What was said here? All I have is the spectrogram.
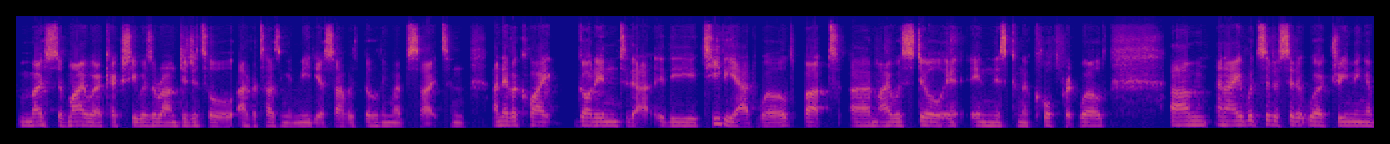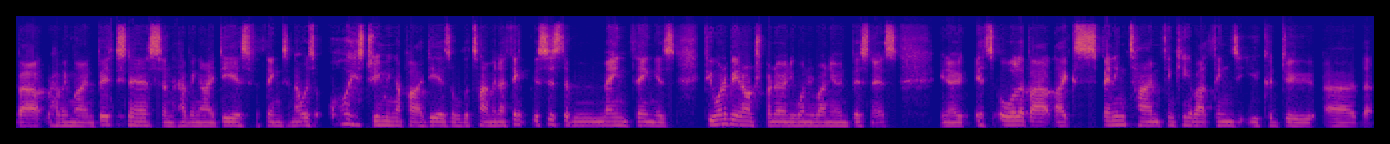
most of my work actually was around digital advertising and media. So I was building websites, and I never quite got into the, the TV ad world, but um, I was still in, in this kind of corporate world. Um, and I would sort of sit at work dreaming about having my own business and having ideas for things. And I was always dreaming up ideas all the time. And I think this is the main thing is if you want to be an entrepreneur and you want to run your own business, you know, it's all about like spending time thinking about things that you could do uh, that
